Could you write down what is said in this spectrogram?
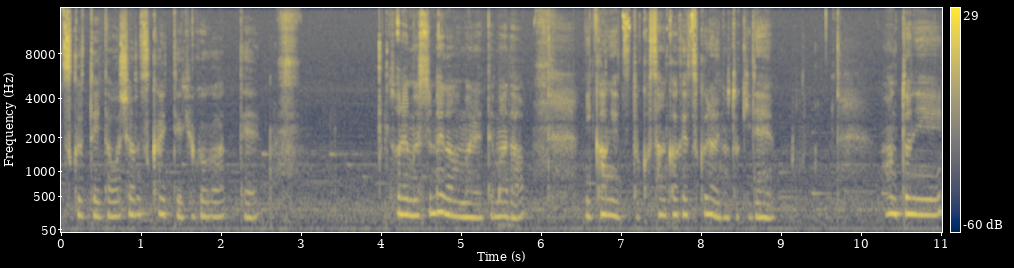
作っていた「オーシャンスカイ」っていう曲があってそれ娘が生まれてまだ2ヶ月とか3ヶ月くらいの時で本当に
